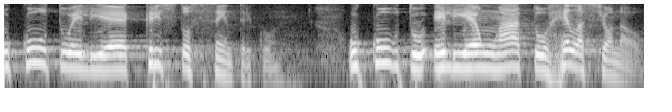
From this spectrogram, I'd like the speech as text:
O culto ele é cristocêntrico. O culto ele é um ato relacional.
